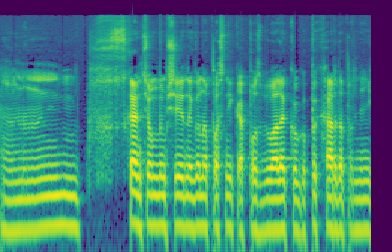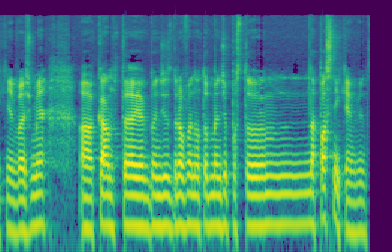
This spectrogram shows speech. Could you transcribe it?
Mm, z chęcią bym się jednego napastnika pozbył, ale kogo Pekharda pewnie nikt nie weźmie, a Kante jak będzie zdrowy, no to będzie postawowym napastnikiem, więc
